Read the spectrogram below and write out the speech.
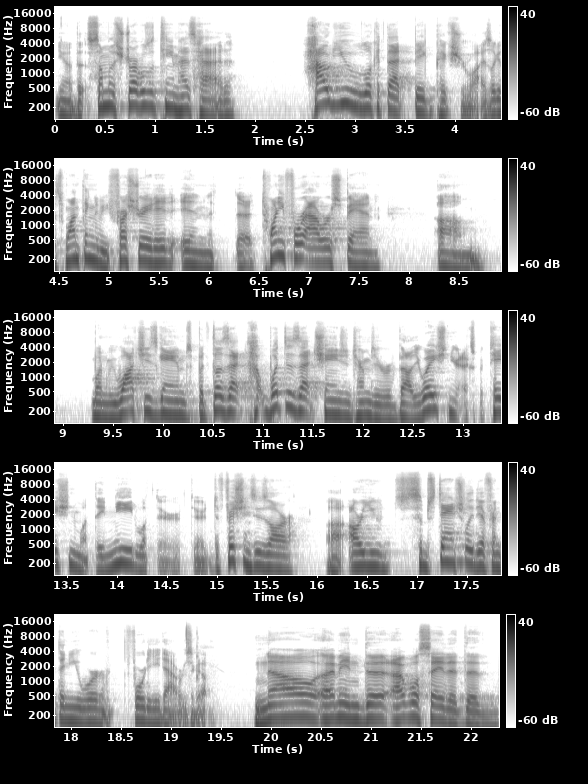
you know, the, some of the struggles the team has had. How do you look at that big picture wise? Like it's one thing to be frustrated in the 24 hour span um, when we watch these games, but does that what does that change in terms of your evaluation, your expectation, what they need, what their their deficiencies are? Uh, are you substantially different than you were 48 hours ago? No, I mean the I will say that the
